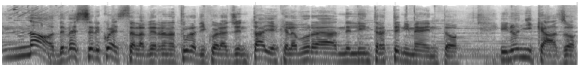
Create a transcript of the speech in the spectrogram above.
No, deve essere questa la vera natura di quella gentaia che lavora nell'intrattenimento. In ogni caso,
